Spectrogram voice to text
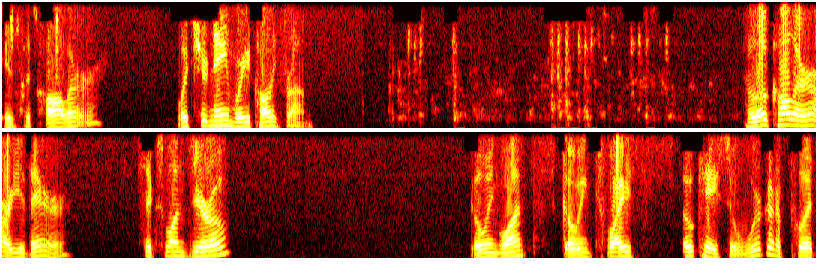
is the caller. What's your name? Where are you calling from? Hello, caller. Are you there? 610? Going once, going twice. Okay, so we're going to put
